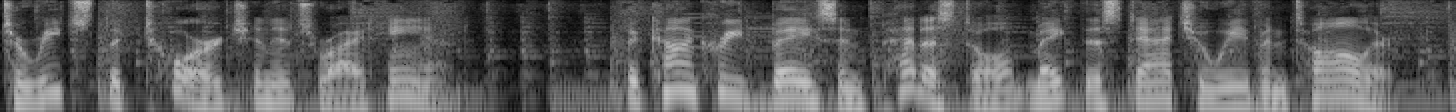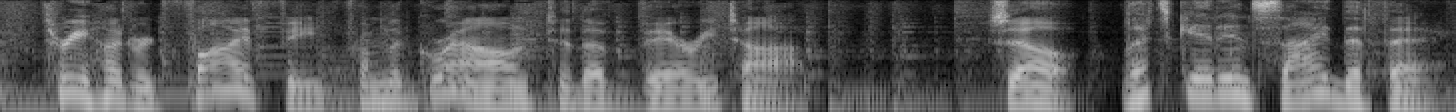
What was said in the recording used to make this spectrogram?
to reach the torch in its right hand. The concrete base and pedestal make the statue even taller, 305 feet from the ground to the very top. So, let's get inside the thing.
